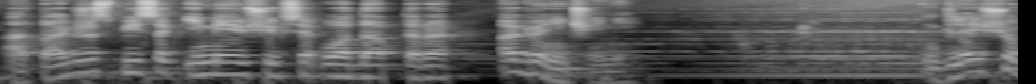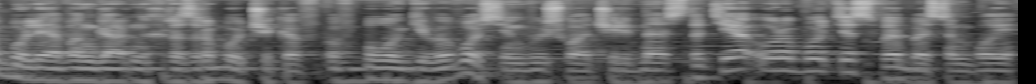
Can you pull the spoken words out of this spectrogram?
а также список имеющихся у адаптера ограничений. Для еще более авангардных разработчиков в блоге V8 вышла очередная статья о работе с WebAssembly.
